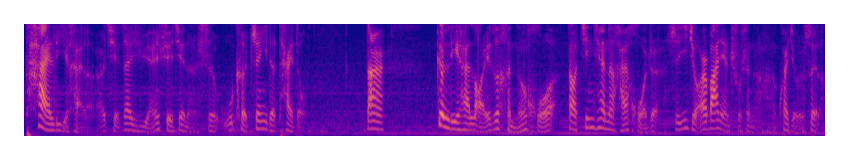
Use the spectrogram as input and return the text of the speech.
太厉害了，而且在语言学界呢是无可争议的泰斗。当然，更厉害，老爷子很能活，到今天呢还活着，是一九二八年出生的，哈，快九十岁了。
